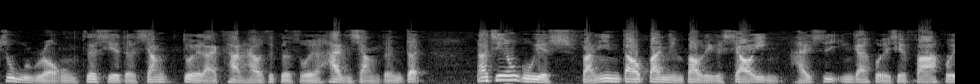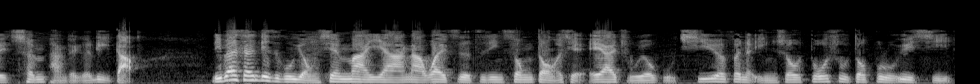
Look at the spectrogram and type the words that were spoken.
祝融这些的，相对来看，还有这个所谓的汉翔等等。那金融股也是反映到半年报的一个效应，还是应该会有一些发挥撑盘的一个力道。礼拜三电子股涌现卖压，那外资的资金松动，而且 AI 主流股七月份的营收多数都不如预期，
